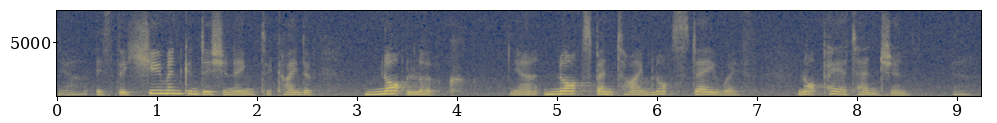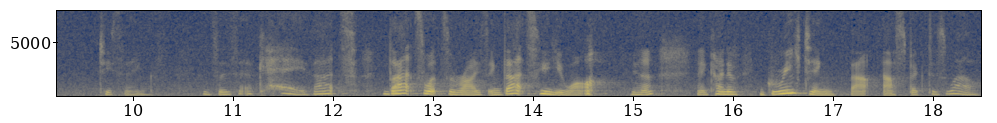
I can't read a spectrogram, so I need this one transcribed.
Yeah, it's the human conditioning to kind of not look, yeah, not spend time, not stay with, not pay attention yeah, to things. And so say, okay, that's that's what's arising. That's who you are. Yeah, and kind of greeting that aspect as well.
